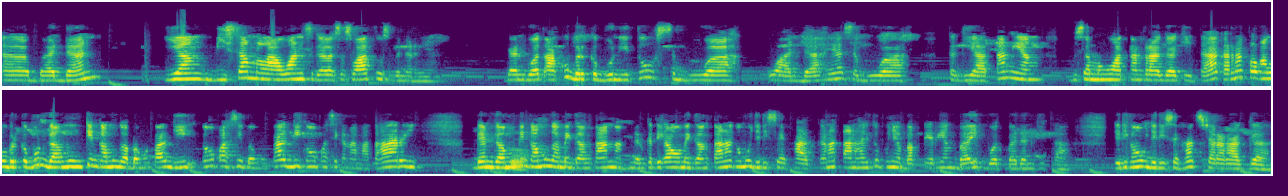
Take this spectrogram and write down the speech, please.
uh, badan yang bisa melawan segala sesuatu sebenarnya. Dan buat aku berkebun itu sebuah wadah ya sebuah kegiatan yang bisa menguatkan raga kita. Karena kalau kamu berkebun nggak mungkin kamu nggak bangun pagi. Kamu pasti bangun pagi kamu pasti kena matahari. Dan nggak mungkin kamu nggak megang tanah. Dan ketika kamu megang tanah kamu jadi sehat. Karena tanah itu punya bakteri yang baik buat badan kita. Jadi kamu jadi sehat secara raga.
